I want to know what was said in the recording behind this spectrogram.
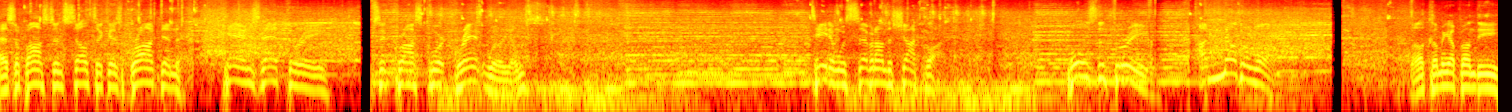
as a Boston Celtic as Brogdon cans that three. At cross court, Grant Williams. Tatum with seven on the shot clock. Pulls the three. Another one. Well, coming up on the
